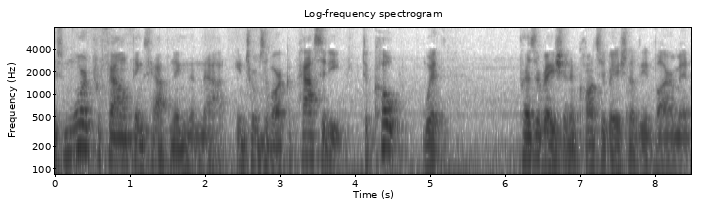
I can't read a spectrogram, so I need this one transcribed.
there's more profound things happening than that in terms of our capacity to cope with preservation and conservation of the environment,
